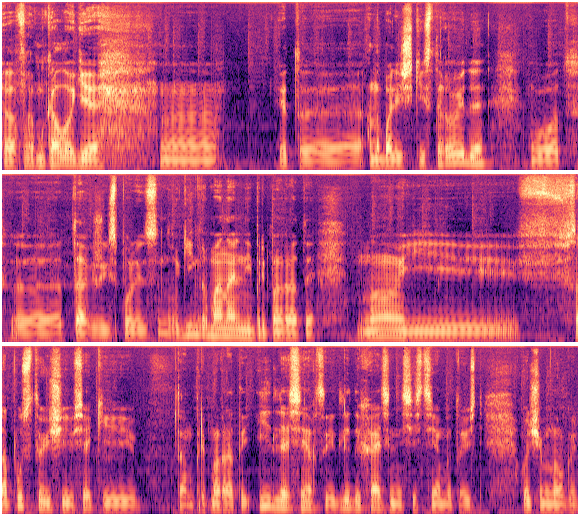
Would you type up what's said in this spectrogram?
э, фармакология э, это анаболические стероиды, вот. э, Также используются другие гормональные препараты, но и сопутствующие всякие там препараты и для сердца, и для дыхательной системы, то есть очень много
